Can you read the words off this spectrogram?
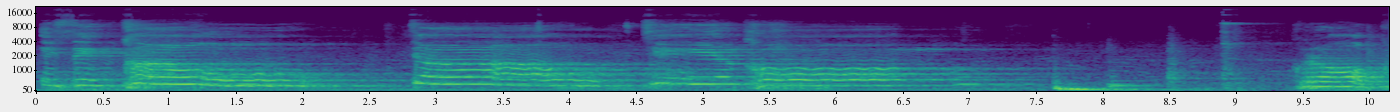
ไอ้สิ่งเข้าเจ้าเชียงของครอบค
